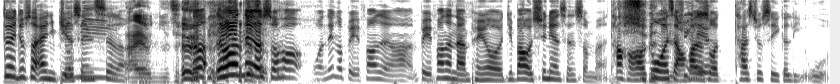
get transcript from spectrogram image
对，就说哎，你别生气了。哎呦，你这 然后，然后那个时候，我那个北方人啊，北方的男朋友已经把我训练成什么？他好好跟我讲话的时候，他就是一个礼物。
